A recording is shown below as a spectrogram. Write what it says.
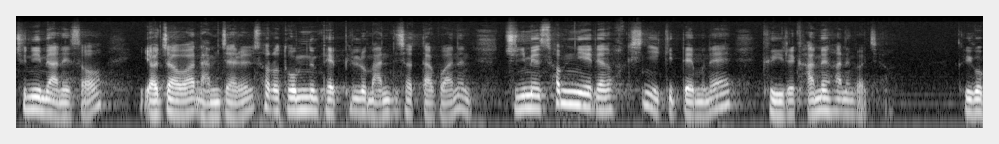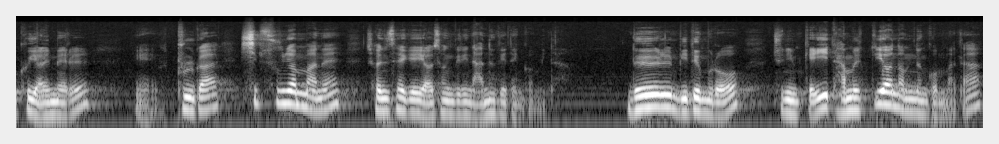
주님 안에서 여자와 남자를 서로 돕는 배필로 만드셨다고 하는 주님의 섭리에 대한 확신이 있기 때문에 그 일을 감행하는 거죠. 그리고 그 열매를 예, 불과 십수년 만에 전 세계 여성들이 나누게 된 겁니다. 늘 믿음으로 주님께 이 담을 뛰어넘는 곳마다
